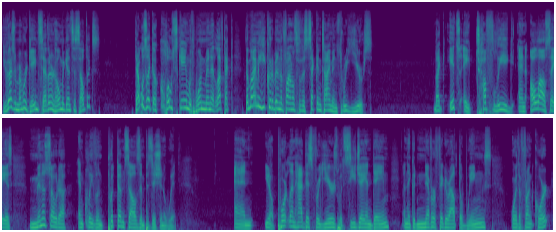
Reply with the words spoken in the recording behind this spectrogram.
You guys remember game seven at home against the Celtics? That was like a close game with one minute left. The Miami Heat could have been in the finals for the second time in three years. Like, it's a tough league. And all I'll say is Minnesota and Cleveland put themselves in position to win. And, you know, Portland had this for years with CJ and Dame, and they could never figure out the wings or the front court.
